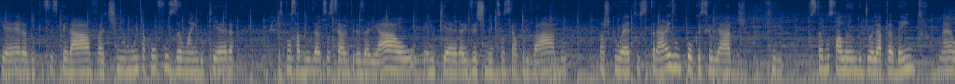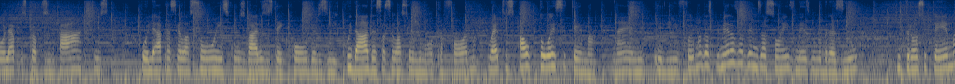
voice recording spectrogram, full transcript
que era, do que se esperava, tinha muita confusão ainda do que era responsabilidade social empresarial e o que era investimento social privado. Então, acho que o Etos traz um pouco esse olhar de que estamos falando de olhar para dentro, né, olhar para os próprios impactos, olhar para as relações com os vários stakeholders e cuidar dessas relações de uma outra forma. O Ethos pautou esse tema, né? ele, ele foi uma das primeiras organizações mesmo no Brasil que trouxe o tema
